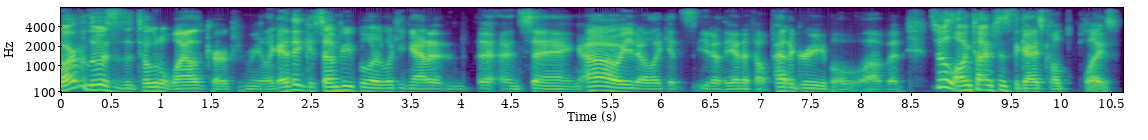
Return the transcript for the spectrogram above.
Marvin Lewis is a total wild card for me. Like, I think some people are looking at it and, and saying, oh, you know, like it's, you know, the NFL pedigree, blah, blah, blah. But it's been a long time since the guy's called plays.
